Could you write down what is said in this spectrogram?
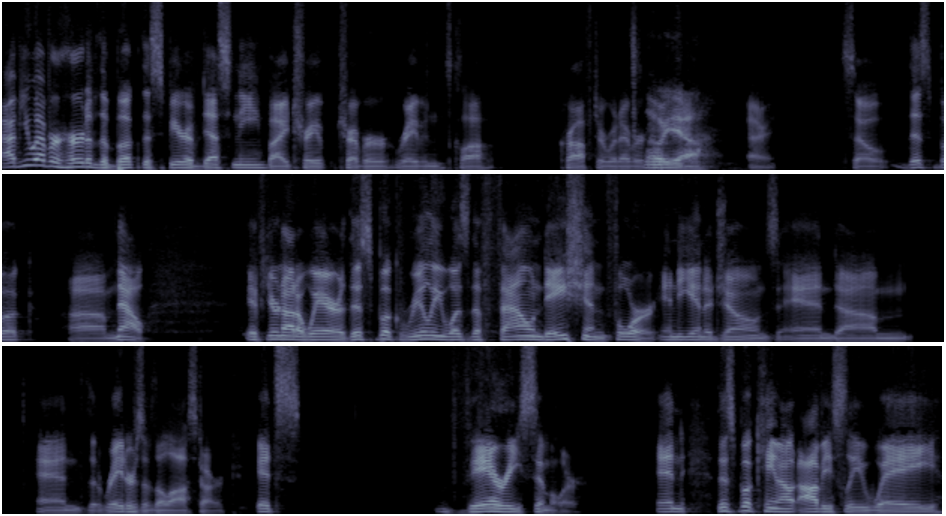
have you ever heard of the book "The Spear of Destiny" by Tra- Trevor Ravensclaw? Croft or whatever. Oh yeah. All right. So this book, um, now, if you're not aware, this book really was the foundation for Indiana Jones and um, and the Raiders of the Lost Ark. It's very similar, and this book came out obviously way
